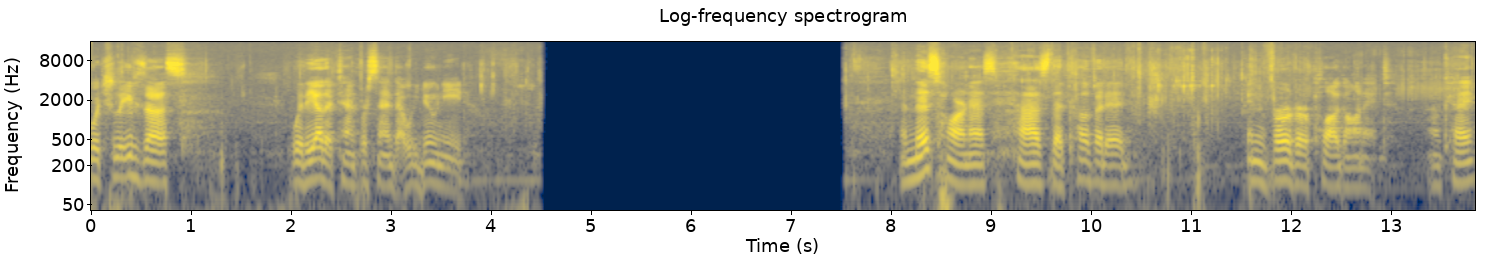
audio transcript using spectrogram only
Which leaves us with the other 10% that we do need. And this harness has the coveted inverter plug on it, okay?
